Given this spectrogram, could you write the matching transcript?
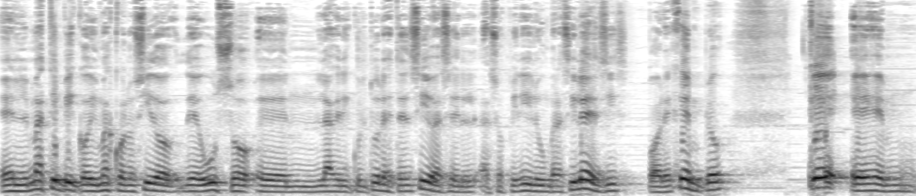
el más típico y más conocido de uso en la agricultura extensiva es el Azospirillum brasilensis, por ejemplo, que em,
